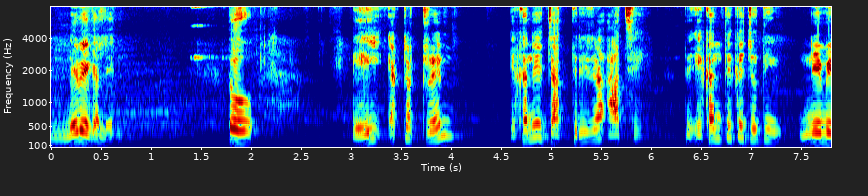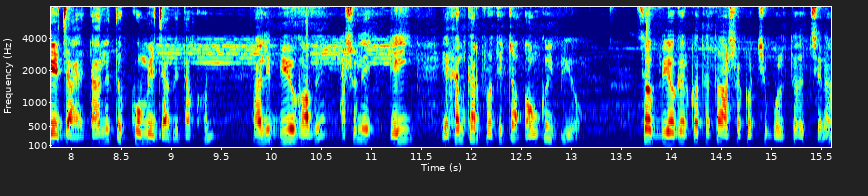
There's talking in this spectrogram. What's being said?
নেমে গেলেন। তো এই একটা ট্রেন, এখানে যাত্রীরা আছে। তো এখান থেকে যদি নেমে যায়, তাহলে তো কমে যাবে তখন। তাহলে বিয়োগ হবে। আসলে এই এখানকার প্রতিটা অঙ্কই বিয়োগ। সব বিয়োগের কথা তো আশা করছি বলতে হচ্ছে না।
